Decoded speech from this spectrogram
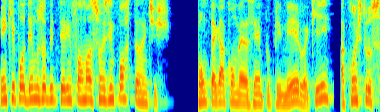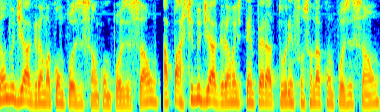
em que podemos obter informações importantes. Vamos pegar como exemplo primeiro aqui a construção do diagrama composição-composição a partir do diagrama de temperatura em função da composição,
